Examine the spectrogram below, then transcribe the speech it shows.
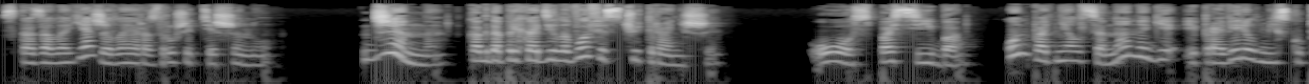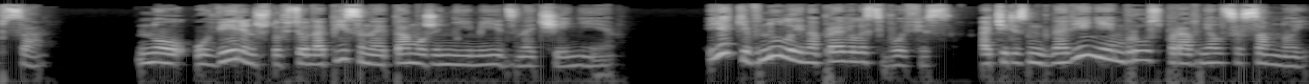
сказала я, желая разрушить тишину. Дженна, когда приходила в офис чуть раньше. О, спасибо. Он поднялся на ноги и проверил миску пса но уверен, что все написанное там уже не имеет значения. Я кивнула и направилась в офис, а через мгновение Эмброуз поравнялся со мной.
